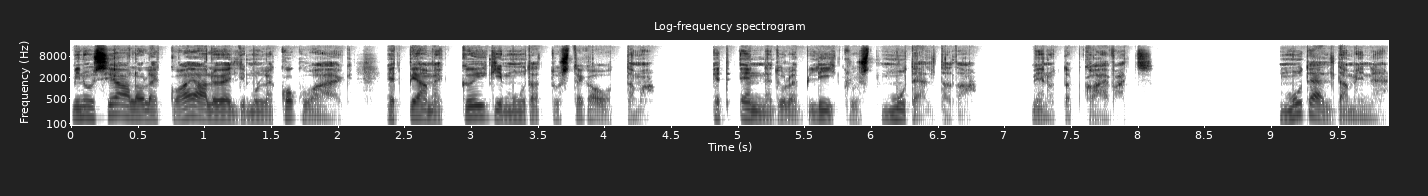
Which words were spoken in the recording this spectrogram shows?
minu sealoleku ajal öeldi mulle kogu aeg, et peame kõigi muudatustega ootama, et enne tuleb liiklust mudeldada, meenutab Kaevats. mudeldamine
